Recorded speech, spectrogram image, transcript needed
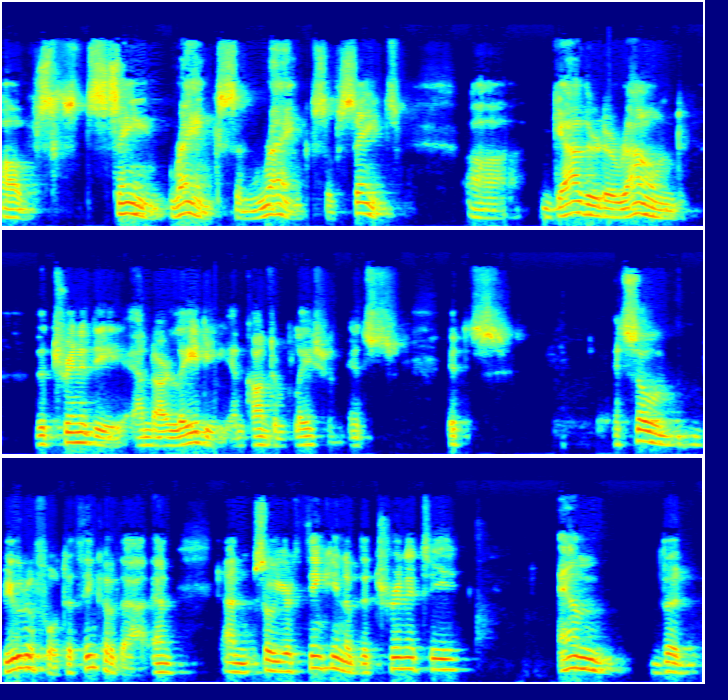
of saint ranks and ranks of saints uh, gathered around the Trinity and Our Lady in contemplation. It's it's it's so beautiful to think of that. And and so you're thinking of the trinity and the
